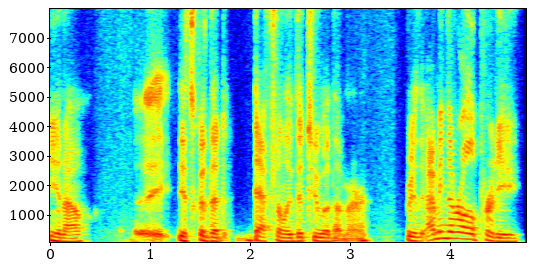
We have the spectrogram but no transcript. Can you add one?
you know, it's good that definitely the two of them are really. I mean, they're all pretty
